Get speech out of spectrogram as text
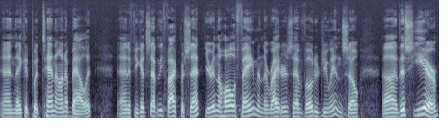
and they could put 10 on a ballot. And if you get 75%, you're in the Hall of Fame, and the writers have voted you in. So uh, this year,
